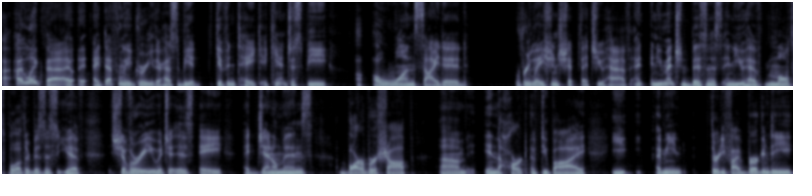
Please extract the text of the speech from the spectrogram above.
I, I like that. I, I definitely agree. There has to be a give and take. It can't just be a, a one sided relationship that you have. And, and you mentioned business, and you have multiple other businesses. You have Chivalry, which is a a gentleman's barber shop um, in the heart of Dubai. You, I mean, 35 Burgundy.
